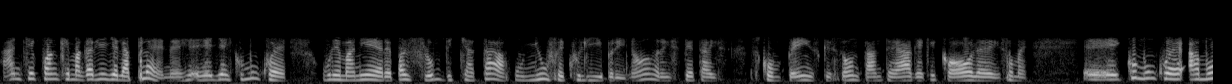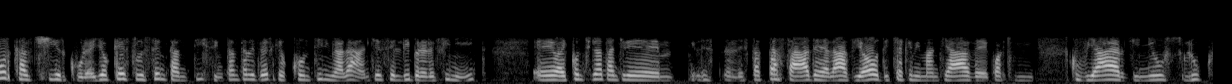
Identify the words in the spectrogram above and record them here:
anche quando magari è la plena, è comunque una maniera per il flum di chiattare un nuovo equilibrio no? rispetto ai scompensi che sono tante aghe che cole, insomma. E comunque amor cal circolo, io ho chiesto tantissimo, tanto è vero che io continuo avanti, se il libro è finito, e ho continuato anche l'estate passata alla Viodi, cioè che mi mangiava qualche scuviargi, news lux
